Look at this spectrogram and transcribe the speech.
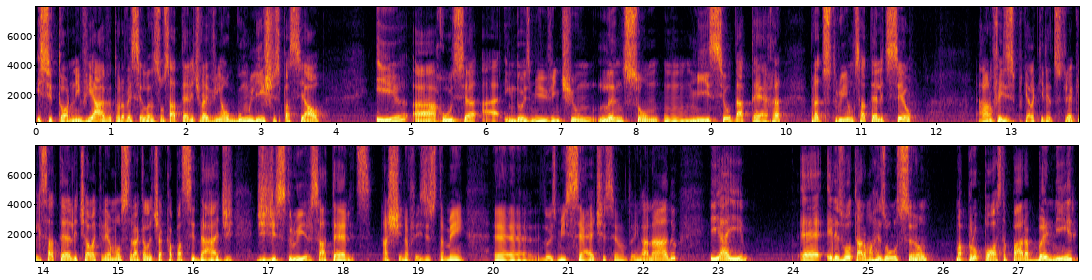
e se torna inviável. Toda vez que você lança um satélite, vai vir algum lixo espacial e a Rússia, em 2021, lançou um, um míssil da Terra para destruir um satélite seu. Ela não fez isso porque ela queria destruir aquele satélite, ela queria mostrar que ela tinha capacidade de destruir satélites. A China fez isso também é, em 2007, se eu não estou enganado. E aí é, eles votaram uma resolução, uma proposta para banir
